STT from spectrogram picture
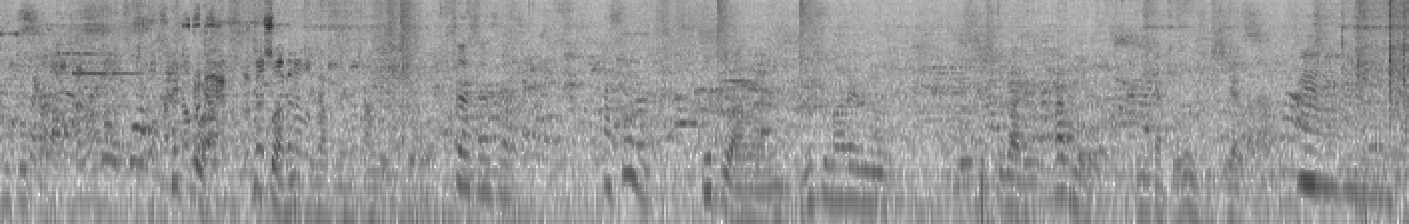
見とったら服は服は300円ちゃんと売ってるんそうそう。そうあそうなの服はあの盗まれる防止する家具みたいな取るの必死やから。うんうんうん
